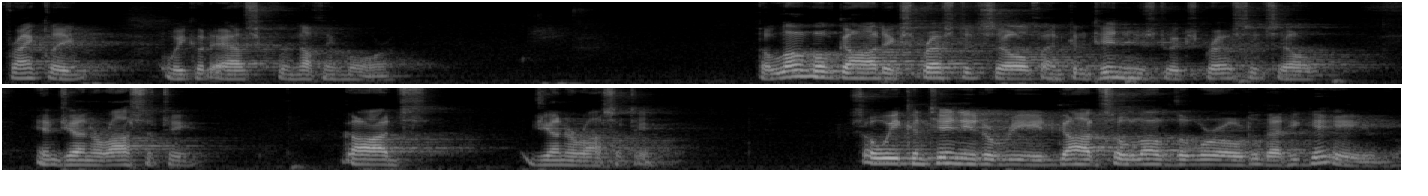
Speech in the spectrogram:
Frankly, we could ask for nothing more. The love of God expressed itself and continues to express itself in generosity, God's generosity. So we continue to read God so loved the world that he gave.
